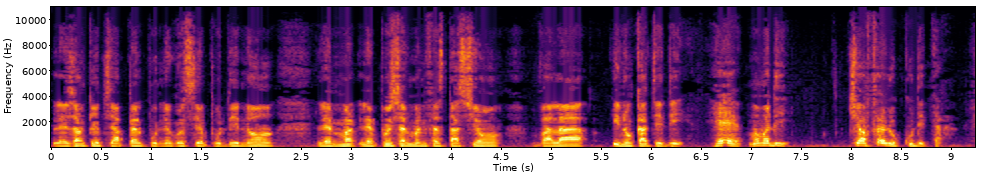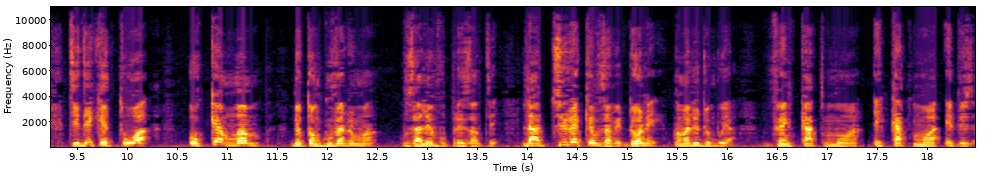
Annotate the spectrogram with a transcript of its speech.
Les gens que tu appelles pour négocier, pour dire non, les, les prochaines manifestations, voilà, ils n'ont qu'à t'aider. Hé, hey, Mamadi, tu as fait le coup d'État. Tu dis que toi, aucun membre de ton gouvernement vous allez vous présenter. La durée que vous avez donnée, Mamadou Doumbouya, 24 mois et 4 mois et déjà.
